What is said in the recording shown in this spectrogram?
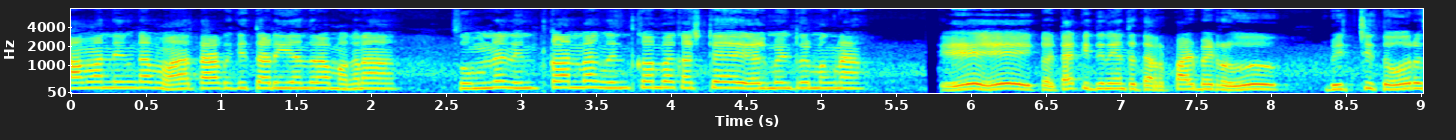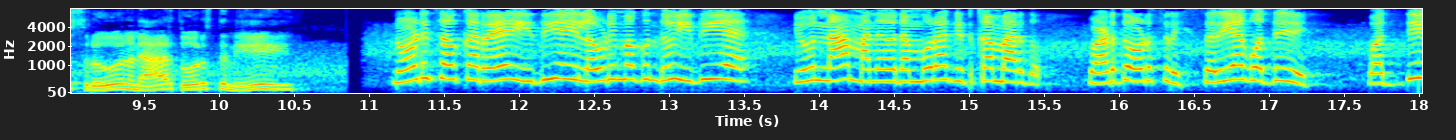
ಸಾಮಾನ್ಯಂಗ ಮಾತಾಡ್ಗಿ ತಡಿ ಅಂದ್ರ ಮಗನ. ಸುಮ್ಮನೆ ನಿಂತ್ಕೊಂಡಾಗ ನಿಂತ್ಕೊಬೇಕಷ್ಟೇ ಹೇಳ್ಮೇನ್ರಿ ಮಗನ. ಏ ಏಯ್, ಕಟ್ಟಾಕಿದ್ದೀನಿ ಅಂತ ತರ್ಪಾಡ್ಬೇಡ್ರು ಬಿಚ್ಚಿ ತೋರಿಸ್ರು, ನಾನು ಯಾರು ತೋರಿಸ್ತೀನಿ? ಇದೆಯೇ ಲೌಡಿ ಮಗಂದು ಇದೆಯೇ. ಇವನ್ನ ಮನೆ ನಮ್ಮೂರಾಗ ಇಟ್ಕೊಂಬಾರ್ದು. ಹೊಡೆದು ಓಡಿಸ್ರಿ, ಸರಿಯಾಗಿ ಒದ್ದಿ. ಒದ್ದಿ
